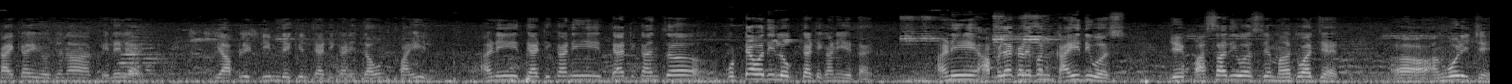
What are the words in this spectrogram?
काय काय योजना केलेल्या आहेत की आपली टीम देखील त्या ठिकाणी जाऊन पाहिल. आणि त्या ठिकाणी त्या ठिकाणचं कोट्यावधी लोक त्या ठिकाणी येत आहेत. आणि आपल्याकडे पण काही दिवस जे पाच सहा दिवस जे महत्त्वाचे आहेत आंघोळीचे.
